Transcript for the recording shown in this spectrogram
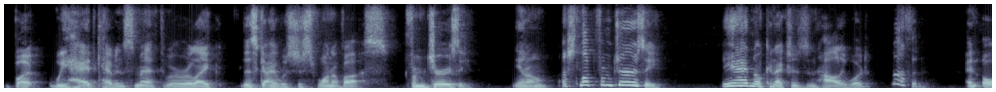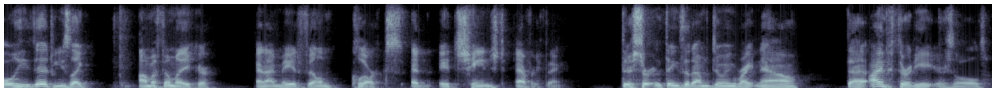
But we had kevin smith we were like this guy was just one of us from jersey you know a slip from jersey. He had no connections in hollywood nothing. And all he did he's like i'm a filmmaker and i made film clerks and it changed everything. There's certain things that i'm doing right now that i'm 38 years old.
